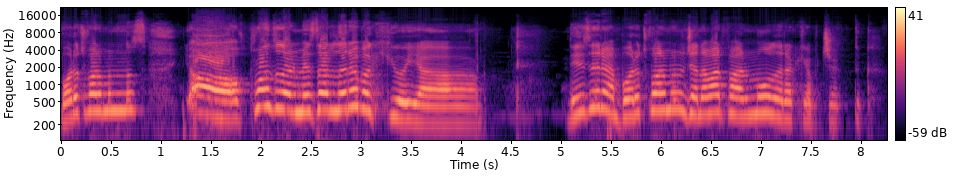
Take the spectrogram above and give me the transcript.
Barut farmının nasıl? Ya fantalar mezarlara bakıyor ya. Dezeren barut farmını canavar farmı olarak yapacaktık.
